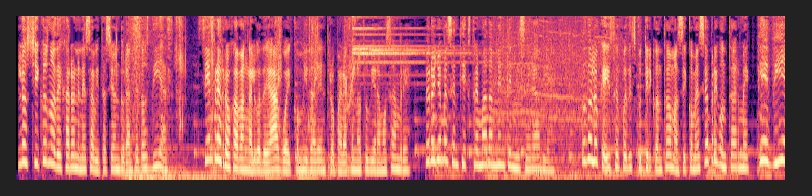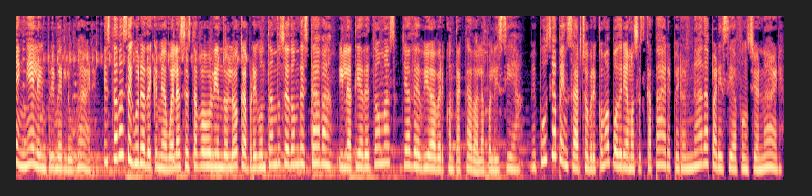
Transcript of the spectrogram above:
Los chicos no dejaron en esa habitación durante dos días. Siempre arrojaban algo de agua y comida dentro para que no tuviéramos hambre, pero yo me sentí extremadamente miserable. Todo lo que hice fue discutir con Thomas y comencé a preguntarme qué vi en él en primer lugar. Estaba segura de que mi abuela se estaba volviendo loca preguntándose dónde estaba y la tía de Thomas ya debió haber contactado a la policía. Me puse a pensar sobre cómo podríamos escapar, pero nada parecía funcionar.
